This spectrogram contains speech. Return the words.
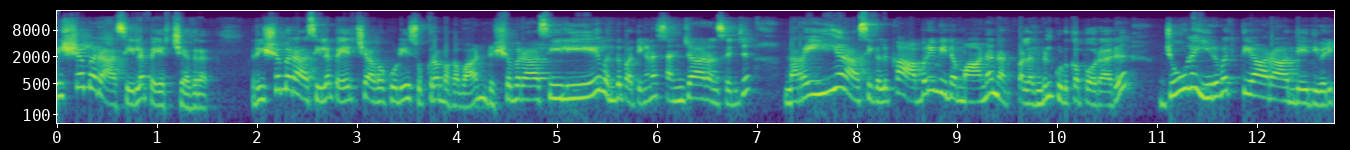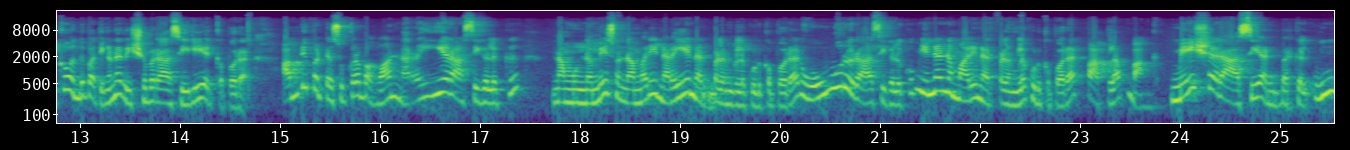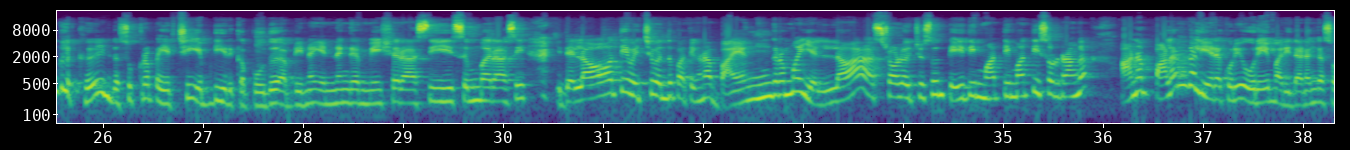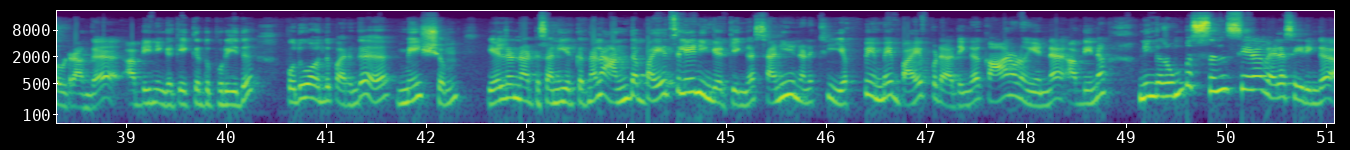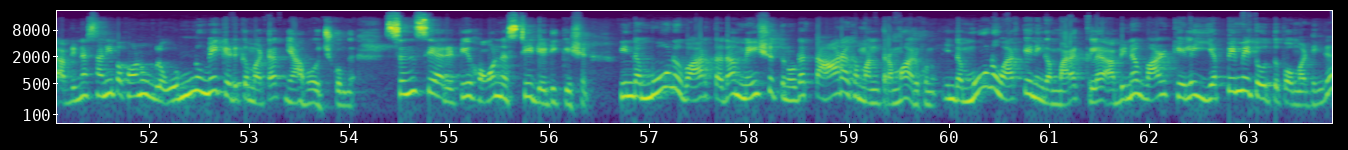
ரிஷப ராசியில் பயிற்சி ஆகிறார். ரிஷப ராசியில் பயிற்சி ஆகக்கூடிய சுக்கர பகவான் ரிஷப ராசியிலேயே வந்து பார்த்தீங்கன்னா சஞ்சாரம் செஞ்சு நிறைய ராசிகளுக்கு அபரிவிதமான நற்பலன்கள் கொடுக்க போகிறாரு ஜூலை இருபத்தி ஆறாம் தேதி வரைக்கும் வந்து பார்த்தீங்கன்னா ரிஷபராசிலேயே இருக்க போகிறார் அப்படிப்பட்ட சுக்கர பகவான் நிறைய ராசிகளுக்கு நான் முன்னமே சொன்ன மாதிரி நிறைய நற்பலன்களை கொடுக்க போகிறார் ஒவ்வொரு ராசிகளுக்கும் என்னென்ன மாதிரி நற்பலன்களை கொடுக்க போகிறார் பார்க்கலாம் வாங்க. மேஷ ராசி அன்பர்கள் உங்களுக்கு இந்த சுக்கிர பயிற்சி எப்படி இருக்க போகுது அப்படின்னா என்னங்க? மேஷ ராசி சிம்ம ராசி இது எல்லாத்தையும் வச்சு வந்து பார்த்தீங்கன்னா பயங்கரமாக எல்லா அஸ்ட்ராலஜிஸும் தேதி மாற்றி மாற்றி சொல்கிறாங்க ஆனால் பலன்கள் ஏறக்குறைய ஒரே மாதிரி தடங்க சொல்கிறாங்க அப்படின்னு நீங்கள் கேட்குறது புரியுது. பொதுவாக வந்து பாருங்க மேஷம் ஏழரை நாட்டு சனி இருக்கிறதுனால அந்த பயத்திலே நீங்கள் இருக்கீங்க. சனியை நினச்சி எப்பயுமே பயப்படாதீங்க. காரணம் என்ன அப்படின்னா நீங்கள் ரொம்ப சின்சியராக வேலை செய்கிறீங்க அப்படின்னா சனி பகவான் உங்களை ஒன்றுமே கெடுக்க மாட்டார். ஞாபகம் வச்சுக்கோங்க. சின்சியாரிட்டி ஹானஸ்டி டெடிகேஷன் இந்த மூணு வார்த்தை தான் மேஷத்தினோட தாரக மந்திரமாக இருக்கணும். இந்த மூணு வார்த்தையை நீங்கள் மறக்கல அப்படின்னா வாழ்க்கையில எப்பயுமே தோற்று போக மாட்டீங்க.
